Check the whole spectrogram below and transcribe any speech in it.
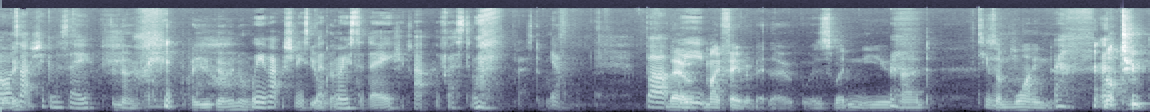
No, I was actually going to say No. Are you going or? we've actually spent going. most of the day at the festival. Festival. yeah. But Though we, my favourite bit though was when you had some wine. Not too,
